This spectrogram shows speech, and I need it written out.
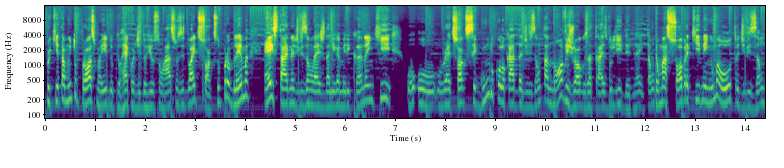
porque está muito próximo aí do, do, recorde do Houston Astros e do White Sox. O problema é estar na divisão leste da Liga Americana, em que o, o, o, Red Sox, segundo colocado da divisão, está nove jogos atrás do líder, né? Então é uma sobra que nenhuma outra divisão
